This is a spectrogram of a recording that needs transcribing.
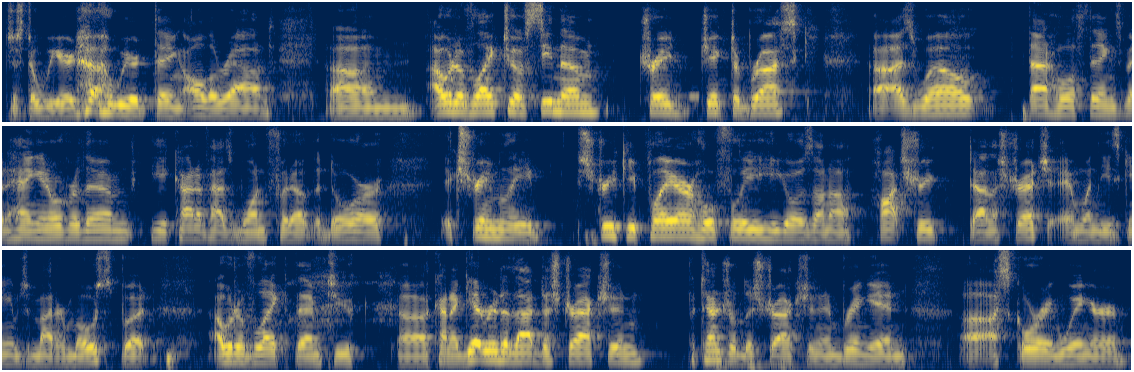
just a weird, a weird thing all around. Um, I would have liked to have seen them trade Jake DeBrusk uh, as well. That whole thing's been hanging over them. He kind of has one foot out the door. Extremely streaky player. Hopefully, he goes on a hot streak down the stretch and when these games matter most. But I would have liked them to uh, kind of get rid of that distraction, potential distraction, and bring in uh, a scoring winger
